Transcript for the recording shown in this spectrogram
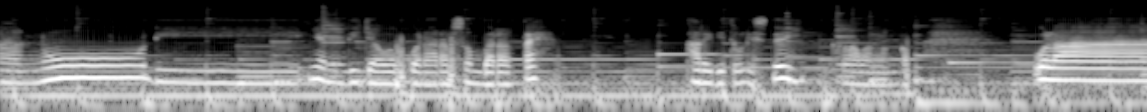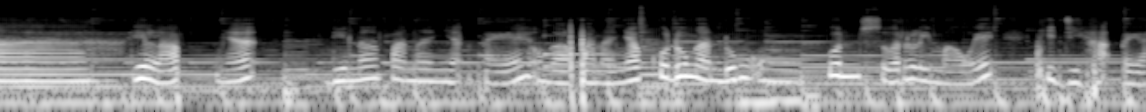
anu di nya dijawab ku narasumber teh kari ditulis deui kalawan lengkap ulah hilapnya dina pananya teh unggal pananya kudu ngandung unsur 5W hiji H teh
